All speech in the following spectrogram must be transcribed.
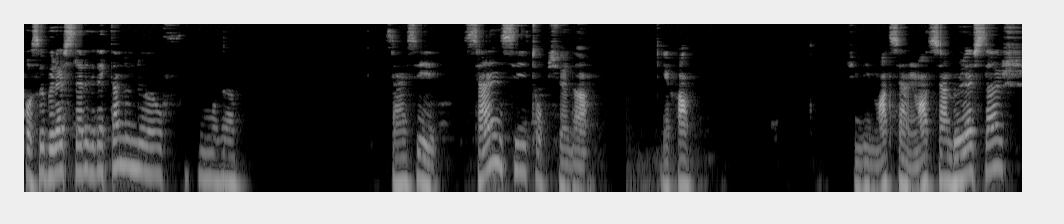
pası Brewster'e direkten döndü. Of. Sensi. Sensi top dışarıda. İrfan. Şimdi Madsen, Madsen Brewster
